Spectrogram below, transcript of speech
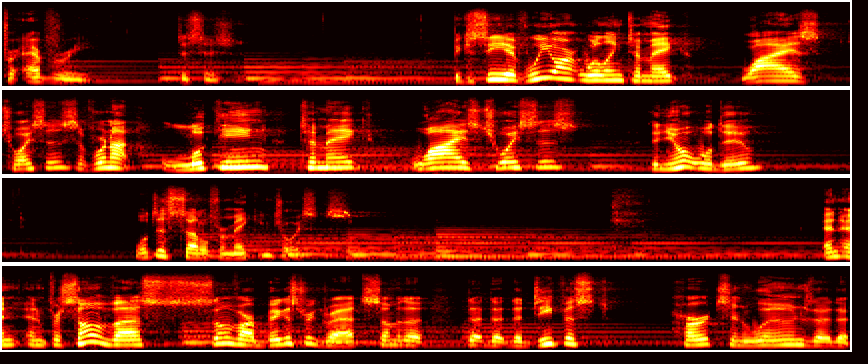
for every decision? Because, see, if we aren't willing to make wise choices, if we're not looking to make wise choices, then you know what we'll do? We'll just settle for making choices. And, and, and for some of us, some of our biggest regrets, some of the, the, the, the deepest hurts and wounds, the, the,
